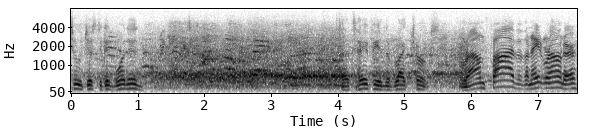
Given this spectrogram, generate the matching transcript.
two just to get one in. That's Hafey in the black trunks. Round five of an eight-rounder.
